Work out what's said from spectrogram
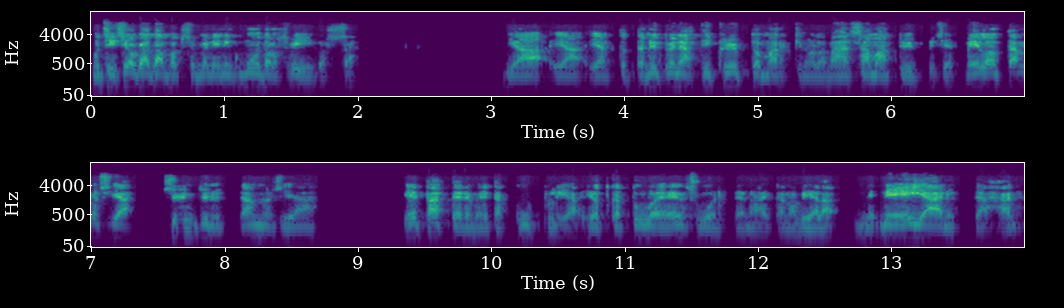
Mutta siis joka tapauksessa meni niin kuin muutamassa viikossa. Ja, ja, ja tota, nyt me nähtiin kryptomarkkinoilla vähän samantyyppisiä. Meillä on tämmöisiä, syntynyt tämmöisiä epäterveitä kuplia, jotka tulee ensi vuoden aikana vielä, ne, ne ei jäänyt tähän.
